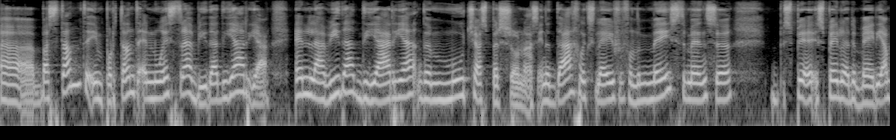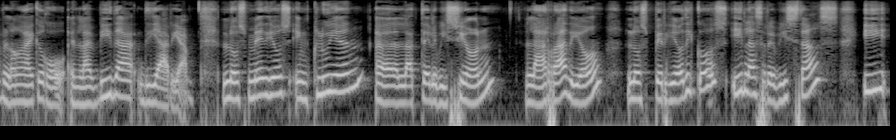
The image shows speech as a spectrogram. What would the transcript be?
uh, bastante importante en nuestra vida diaria, en la vida diaria de muchas personas. In het dagelijks leven van de meeste mensen spe spelen de media een belangrijke rol en la vida diaria. Los medios incluyen uh, la televisión, la radio, los periódicos y las revistas y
